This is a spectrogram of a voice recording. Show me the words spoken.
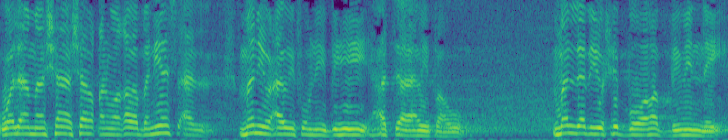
ولا مشى شرقا وغربا يسأل من يعرفني به حتى أعرفه؟ ما الذي يحبه ربي مني؟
